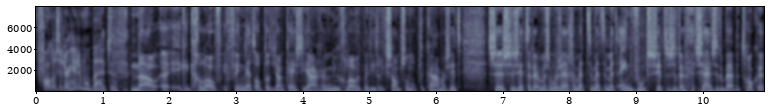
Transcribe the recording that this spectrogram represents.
Vallen ze er helemaal buiten? Nou, uh, ik, ik geloof, ik ving net op dat Jan Kees de Jager nu geloof ik bij Diederik Samson op de Kamer zit. Ze, ze zitten er, maar zeggen, met, met, met één voet zitten ze er, zijn ze erbij betrokken.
